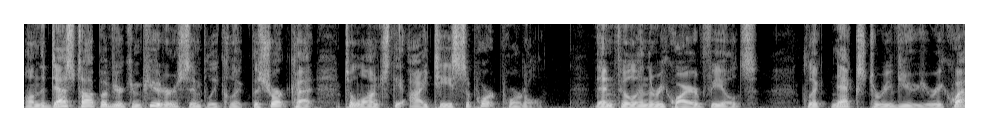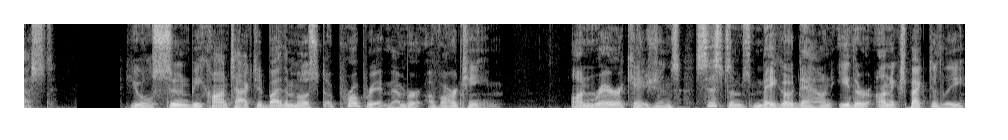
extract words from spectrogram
On the desktop of your computer, simply click the shortcut to launch the IT support portal. Then fill in the required fields, Click Next to review your request. You will soon be contacted by the most appropriate member of our team. On rare occasions, systems may go down either unexpectedly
